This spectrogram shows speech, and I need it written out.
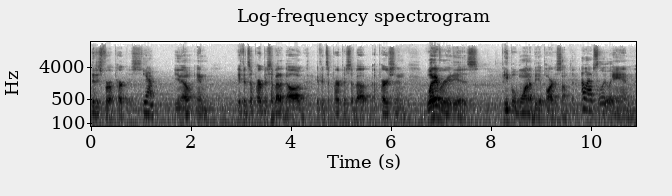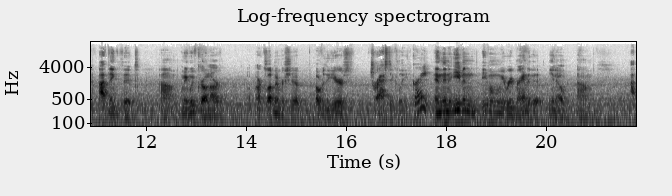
that is for a purpose. Yeah. You know, and if it's a purpose about a dog, if it's a purpose about a person, whatever it is, people want to be a part of something. Oh, absolutely. And I think that, um, I mean, we've grown our our club membership over the years drastically. Great. And then even even when we rebranded it, you know, um, I,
